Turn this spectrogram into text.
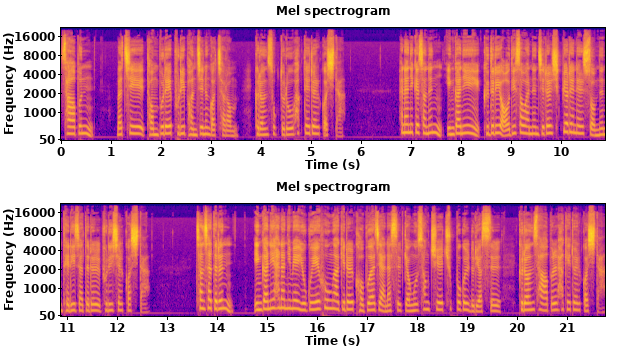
사업은 마치 덤불에 불이 번지는 것처럼 그런 속도로 확대될 것이다. 하나님께서는 인간이 그들이 어디서 왔는지를 식별해낼 수 없는 대리자들을 부리실 것이다. 천사들은 인간이 하나님의 요구에 호응하기를 거부하지 않았을 경우 성취의 축복을 누렸을 그런 사업을 하게 될 것이다.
